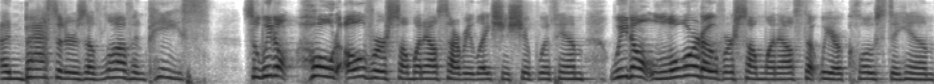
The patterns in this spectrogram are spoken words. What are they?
ambassadors of love and peace. So we don't hold over someone else our relationship with him. We don't lord over someone else that we are close to him,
